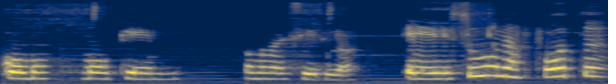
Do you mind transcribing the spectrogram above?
como, como que, ¿cómo decirlo? Eh, subo una foto,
